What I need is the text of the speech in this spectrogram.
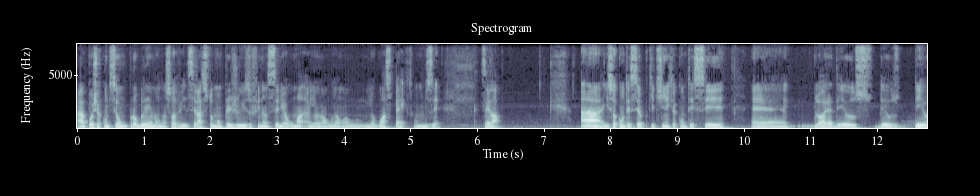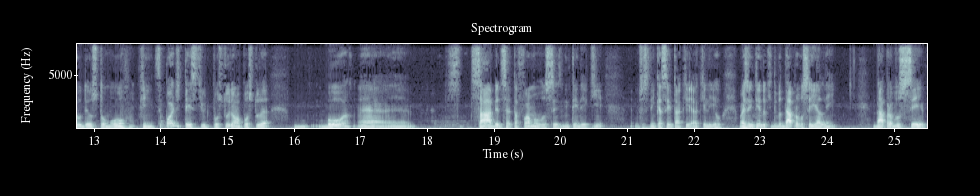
Ah, poxa, aconteceu um problema na sua vida. Sei lá, se tomou um prejuízo financeiro em, alguma, em, em, em algum aspecto, vamos dizer. Sei lá. Ah, isso aconteceu porque tinha que acontecer é, glória a Deus, Deus deu, Deus tomou. Enfim, você pode ter esse tipo de postura, é uma postura boa, né, é, sábia de certa forma, você entender que você tem que aceitar aquele, aquele erro, mas eu entendo que dá para você ir além. Dá para você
